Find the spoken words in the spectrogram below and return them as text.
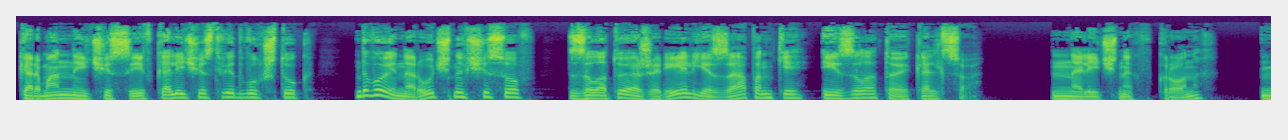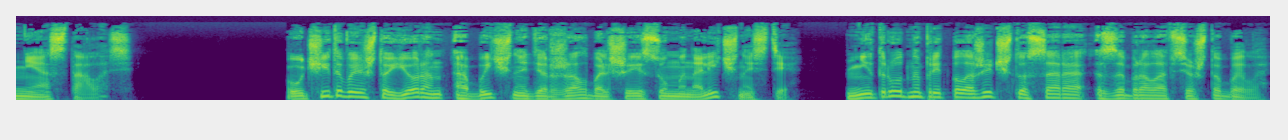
карманные часы в количестве двух штук, двое наручных часов, золотое ожерелье, запонки и золотое кольцо. Наличных в кронах не осталось. Учитывая, что Йоран обычно держал большие суммы наличности, нетрудно предположить, что Сара забрала все, что было.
